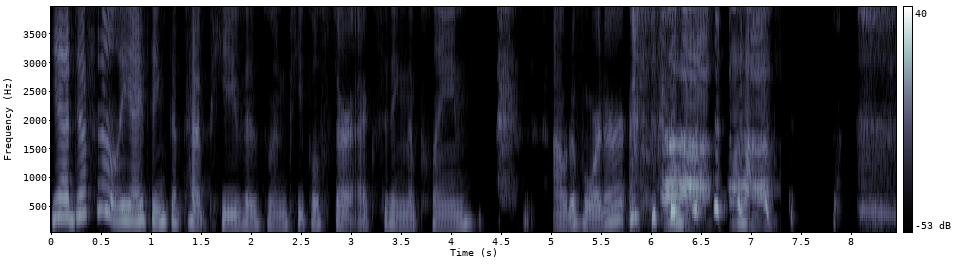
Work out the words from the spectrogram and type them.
Yeah, definitely. I think the pet peeve is when people start exiting the plane out of order. uh-huh, uh-huh.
